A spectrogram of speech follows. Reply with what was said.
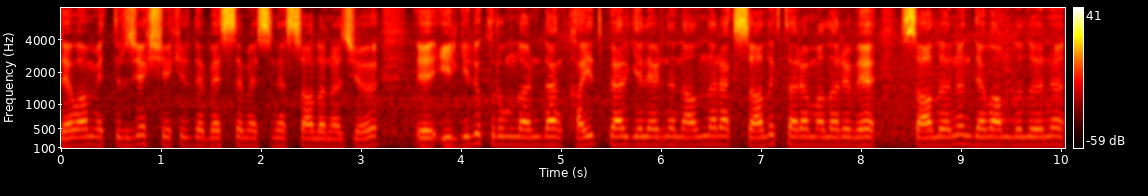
devam ettirecek şekilde beslemesine sağlanacağı, e, ilgili kurumlarından kayıt belgelerinin alınarak sağlık taramaları ve sağlığının devamlılığını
